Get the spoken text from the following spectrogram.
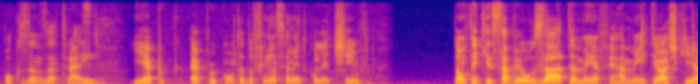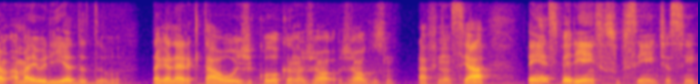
poucos anos atrás. Sim. E é por, é por conta do financiamento coletivo. Então tem que saber usar também a ferramenta. Eu acho que a, a maioria do, do, da galera que está hoje colocando jo jogos para financiar tem a experiência suficiente, assim.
